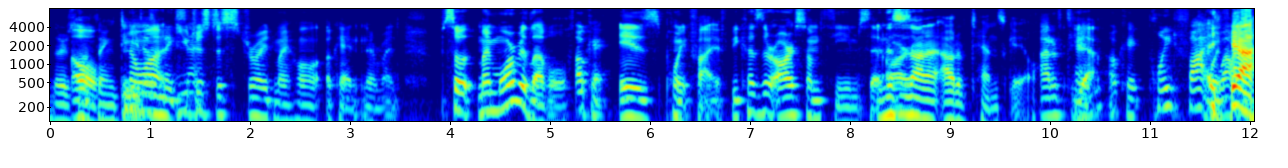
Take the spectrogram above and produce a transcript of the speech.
There's Oh, nothing you deep. know It what? You sense. just destroyed my whole. Okay, never mind. So my morbid level Okay, is 0.5 because there are some themes that And this are is on an out of 10 scale. out of ten. Yeah. Okay, 0.5. Wow, Yeah.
